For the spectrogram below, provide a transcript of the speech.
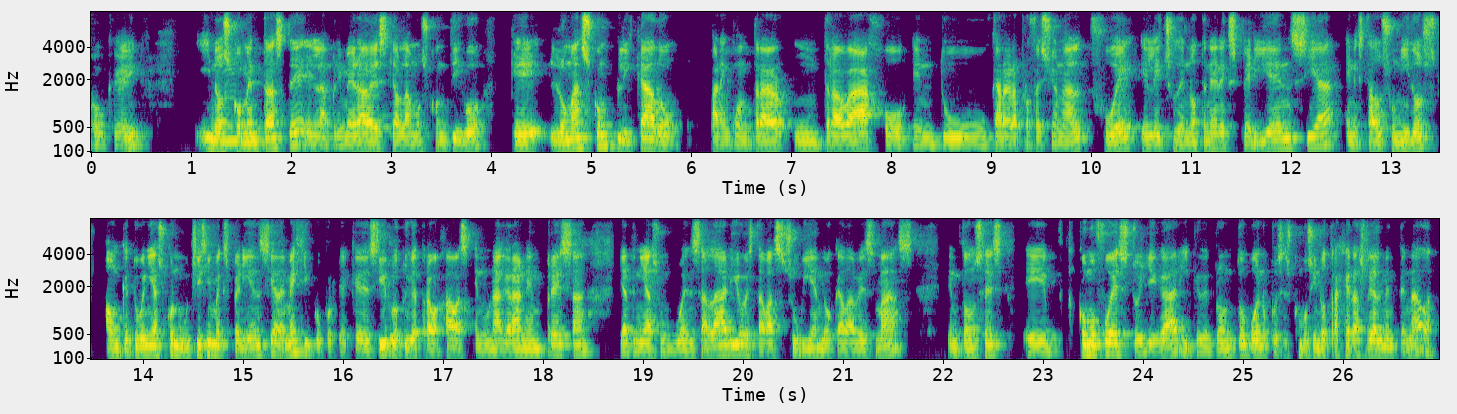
Ok. Y nos comentaste en la primera vez que hablamos contigo que lo más complicado para encontrar un trabajo en tu carrera profesional fue el hecho de no tener experiencia en Estados Unidos, aunque tú venías con muchísima experiencia de México, porque hay que decirlo, tú ya trabajabas en una gran empresa, ya tenías un buen salario, estabas subiendo cada vez más. Entonces, eh, ¿cómo fue esto? Llegar y que de pronto, bueno, pues es como si no trajeras realmente nada,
